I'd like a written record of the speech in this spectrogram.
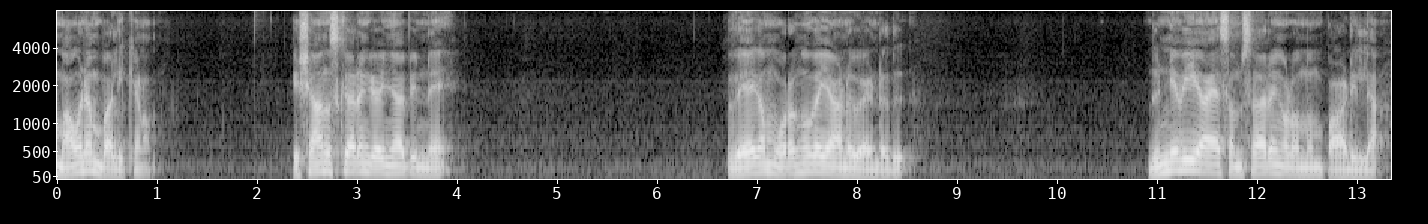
മൗനം പാലിക്കണം. ഇഷാനസ്കാരം കഴിഞ്ഞാൽ പിന്നെ വേഗം ഉറങ്ങുകയാണ് വേണ്ടത്. ദുന്യവിയായ സംസാരങ്ങളൊന്നും പാടില്ല.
